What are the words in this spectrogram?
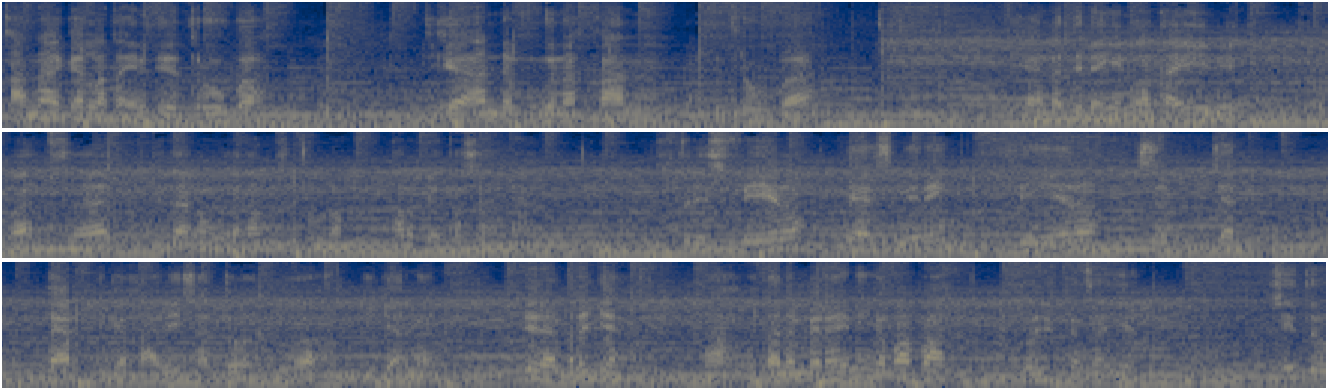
Karena agar lantai ini tidak terubah. Jika Anda menggunakan terubah, jika anda tidak ingin lantai ini berubah set kita akan menggunakan blok taruh di atas sana tulis fill garis miring fill pencet tab tiga kali satu dua tiga nah ini dan aja nah tanda merah ini nggak apa-apa. Lanjutkan saja. Di situ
